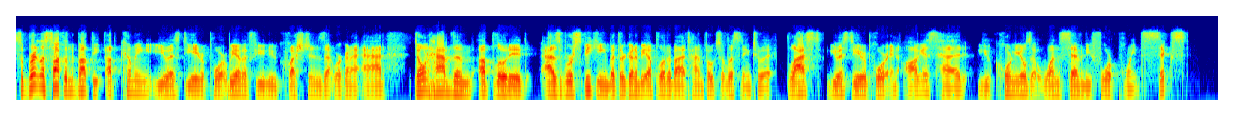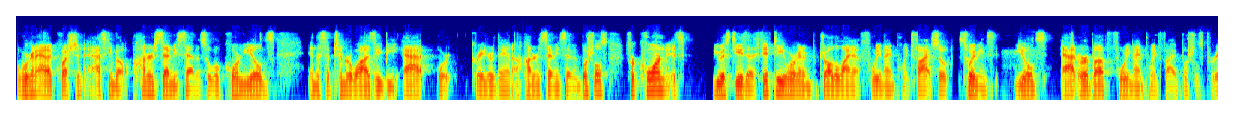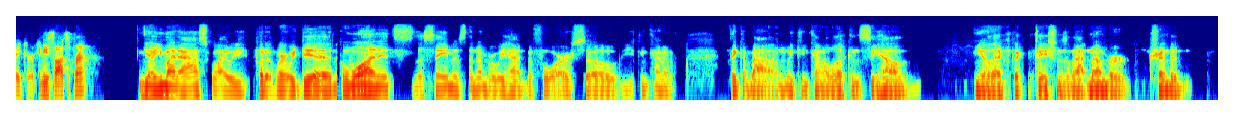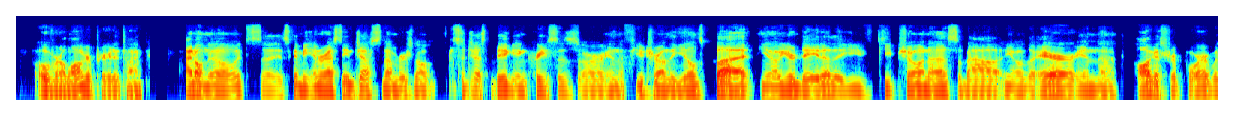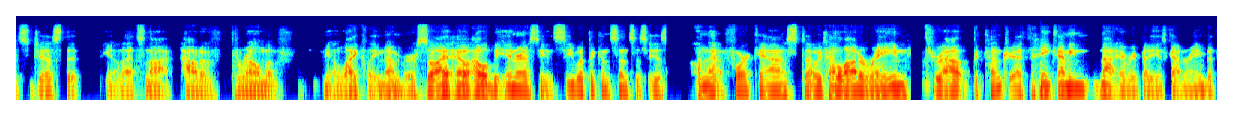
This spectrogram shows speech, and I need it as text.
So, Brent, let's talk about the upcoming USDA report. We have a few new questions that we're going to add. Don't have them uploaded as we're speaking, but they're going to be uploaded by the time folks are listening to it. Last USDA report in August had corn yields at 174.6. We're going to add a question asking about 177. So, will corn yields in the September WASDE be at or greater than 177 bushels? For corn, it's USDA is at 50, and we're going to draw the line at 49.5. So soybeans yields at or above 49.5 bushels per acre. Any thoughts, Brent? You know, you might ask why we put it where we did. One, it's the same as the number we had before. So you can kind of think about and we can kind of look and see how, you know, the expectations of that number trended over a longer period of time. I don't know. It's uh, it's going to be interesting. Jeff's numbers don't suggest big increases or in the future on the yields, but you know your data that you keep showing us about you know the error in the August report would suggest that you know that's not out of the realm of you know likely numbers. So I I will be interested to see what the consensus is on that forecast. Uh, we've had a lot of rain throughout the country, I think. I mean, not everybody has gotten rain, but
